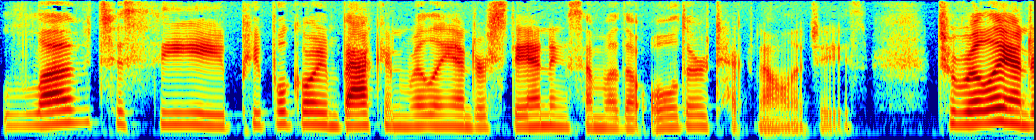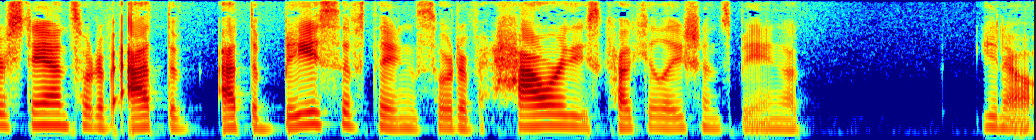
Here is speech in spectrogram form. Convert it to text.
love to see people going back and really understanding some of the older technologies to really understand sort of at the at the base of things sort of how are these calculations being you know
